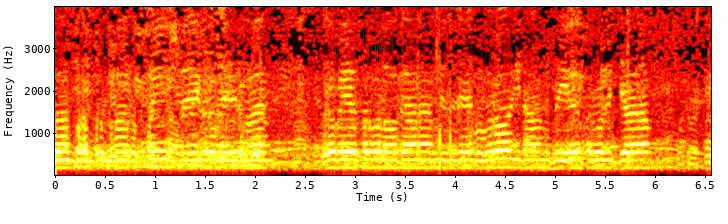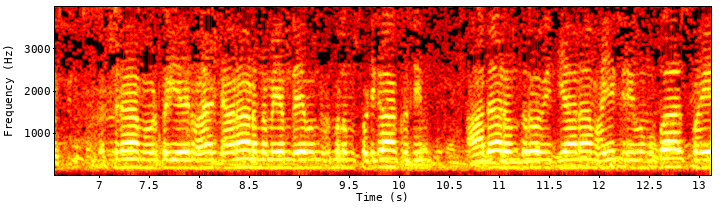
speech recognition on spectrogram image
साक्षात् परब्रह्म तस्मै श्री गुरवे नमः। गुरवे सर्वलोकानां विदये भगवरोगिणां विदये सर्वविद्यानां। दक्षिणामूर्तये नमः। ज्ञानानन्दमयं देवं निर्मलं स्फटिकाकृतिम्। आधारं सर्वविद्यानां हयग्रीवमुपास्महे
